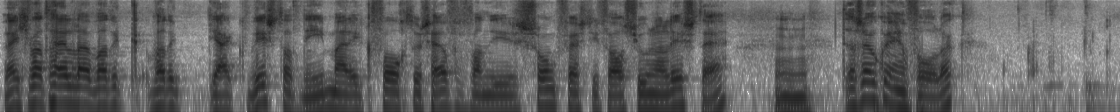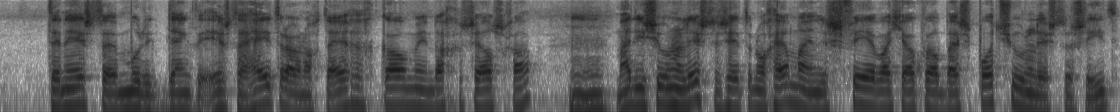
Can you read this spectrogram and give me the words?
weet je wat, heel, wat, ik, wat ik, ja, ik wist dat niet, maar ik volg dus heel veel van die songfestivals Hè? Dat is ook een volk. Ten eerste moet ik denk de eerste hetero nog tegengekomen in dat gezelschap. Maar die journalisten zitten nog helemaal in de sfeer wat je ook wel bij sportjournalisten ziet.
